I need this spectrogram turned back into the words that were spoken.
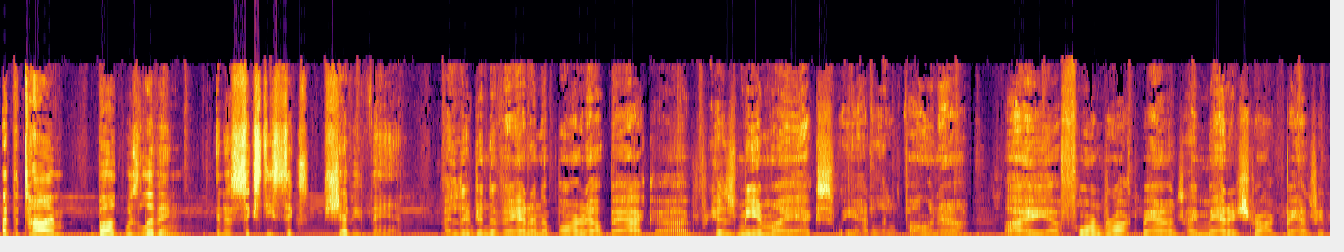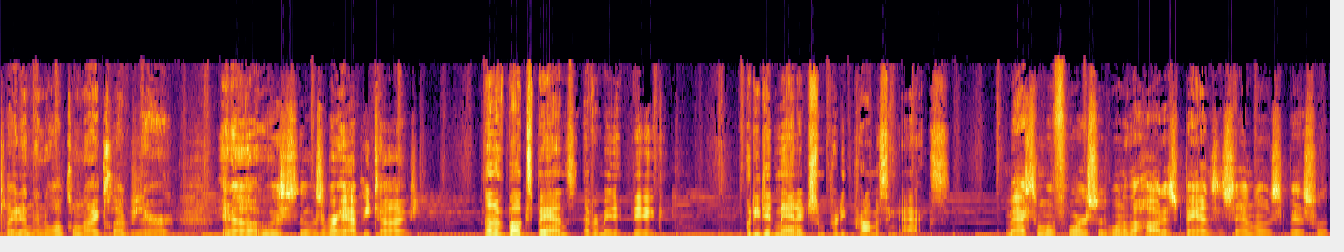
At the time, Bug was living in a 66 Chevy van. I lived in the van in the barn out back uh, because me and my ex, we had a little falling out. I uh, formed rock bands. I managed rock bands. We played in the local nightclubs there. You know, it was those were happy times. None of Bug's bands ever made it big, but he did manage some pretty promising acts. Maximum Force was one of the hottest bands in San Luis Obispo.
